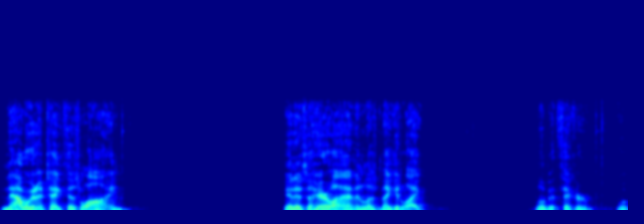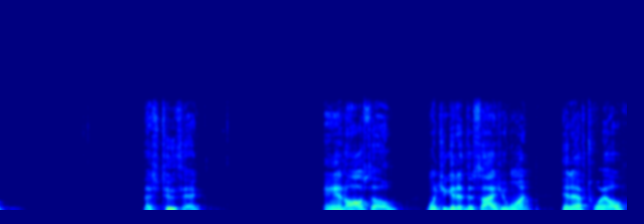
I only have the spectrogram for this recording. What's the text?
Now we're going to take this line and it's a hairline and let's make it like a little bit thicker. Whoop. That's too thick. And also, once you get it the size you want, hit F12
